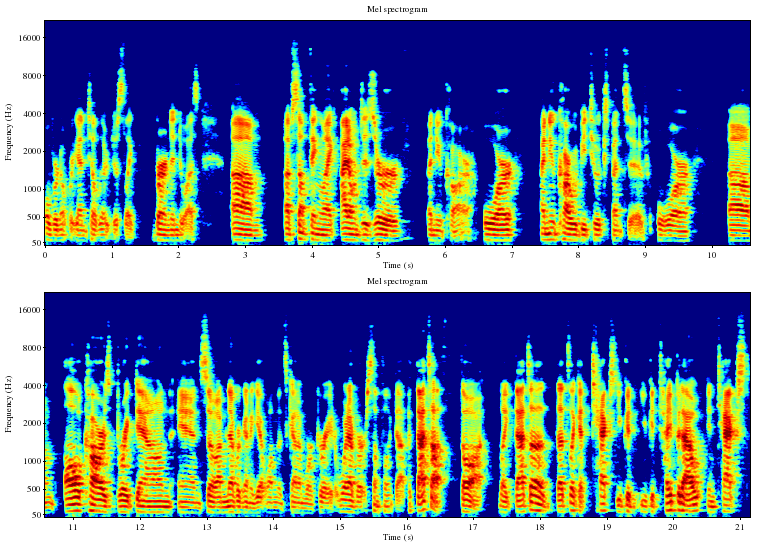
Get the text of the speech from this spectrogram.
over and over again until they're just like burned into us um, of something like i don't deserve a new car or a new car would be too expensive or um, all cars break down and so i'm never going to get one that's going to work great or whatever something like that. But that's a thought like that's a that's like a text you could you could type it out in text.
